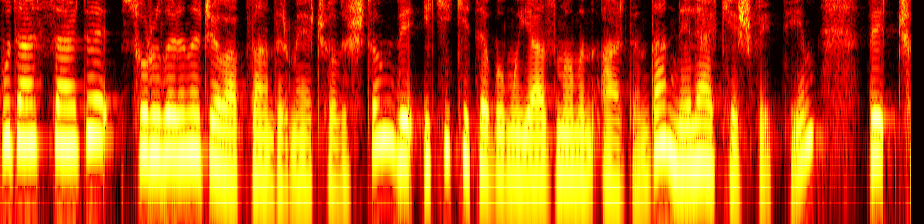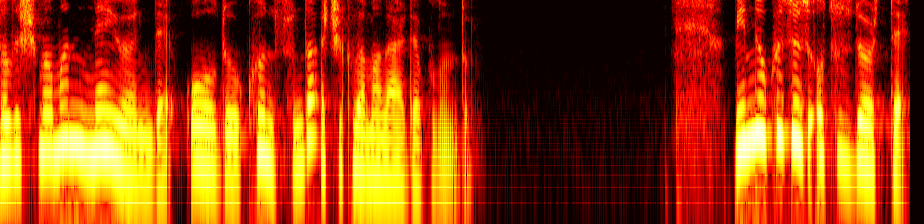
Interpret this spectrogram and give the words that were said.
Bu derslerde sorularını cevaplandırmaya çalıştım ve iki kitabımı yazmamın ardından neler keşfettiğim ve çalışmamın ne yönde olduğu konusunda açıklamalarda bulundum. 1934'te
